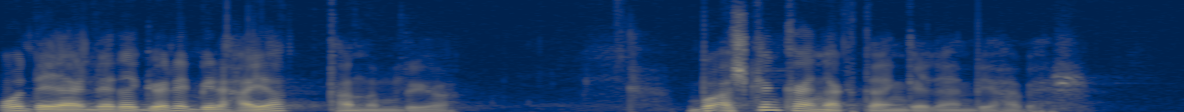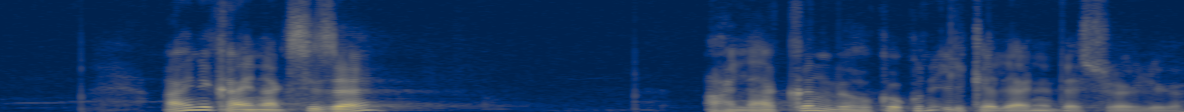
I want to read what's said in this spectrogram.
o değerlere göre bir hayat tanımlıyor. Bu aşkın kaynaktan gelen bir haber. Aynı kaynak size ahlakın ve hukukun ilkelerini de söylüyor.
